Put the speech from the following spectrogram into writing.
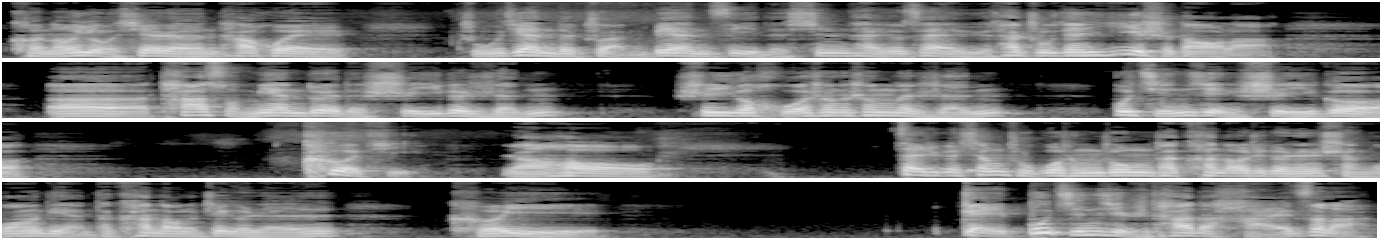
可能有些人他会逐渐的转变自己的心态，就在于他逐渐意识到了，呃，他所面对的是一个人，是一个活生生的人，不仅仅是一个。客体，然后在这个相处过程中，他看到这个人闪光点，他看到了这个人可以给不仅仅是他的孩子了，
